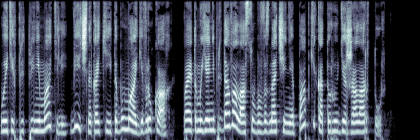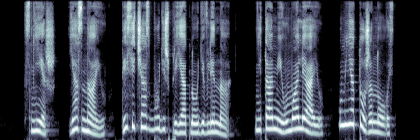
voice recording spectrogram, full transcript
У этих предпринимателей вечно какие-то бумаги в руках, поэтому я не придавала особого значения папке, которую держал Артур. Снеж, я знаю, Ты сейчас будешь приятно удивлена. Не томи, умоляю. У меня тоже новость,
